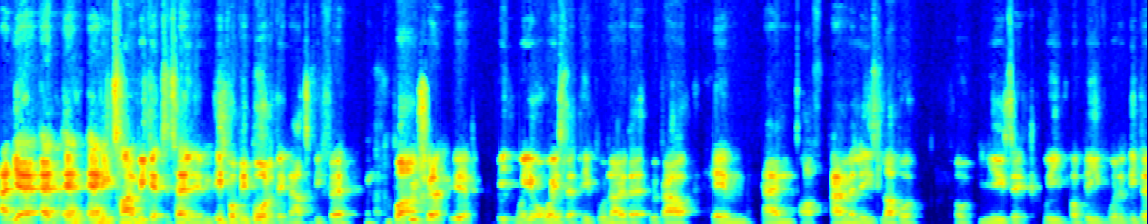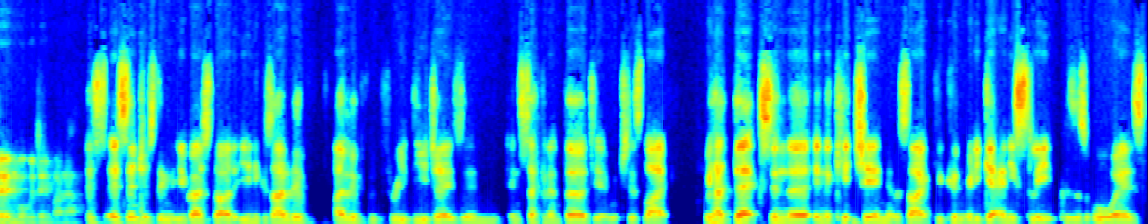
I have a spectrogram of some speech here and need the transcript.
and yeah, and, and any time we get to tell him, he's probably bored of it now, to be fair. To be But fair, yeah. we, we always let people know that without him and our family's love of, of music, we probably wouldn't be doing what we're doing right now. It's it's interesting that you guys started at uni because I live I lived with three DJs in in second and third year, which is like we had decks in the in the kitchen. It was like you couldn't really get any sleep because there's always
